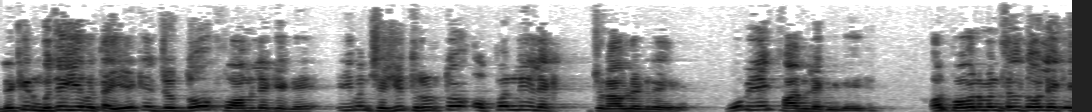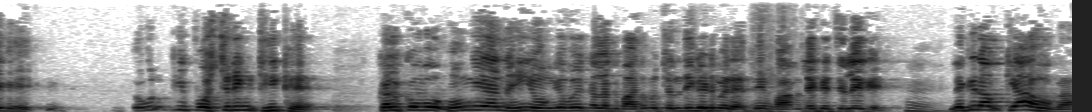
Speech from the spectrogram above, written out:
लेकिन मुझे ये बताइए कि जो दो फॉर्म लेके गए इवन शशि थरूर तो ओपनली इलेक्ट चुनाव लड़ रहे हैं वो भी एक फॉर्म लेके गए हैं और पवन बंसल दो लेके गए तो उनकी पोस्टरिंग ठीक है। कल को वो होंगे या नहीं होंगे वो एक अलग बात है वो चंडीगढ़ में रहते हैं फॉर्म लेके चले गए। हम्म। लेकिन अब क्या होगा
